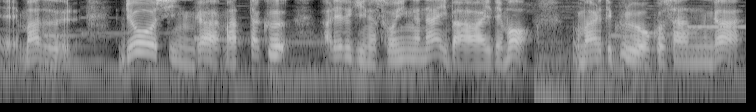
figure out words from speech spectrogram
えまず、両親が全くアレルギーの素因がない場合でも、生まれてくるお子さんが、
